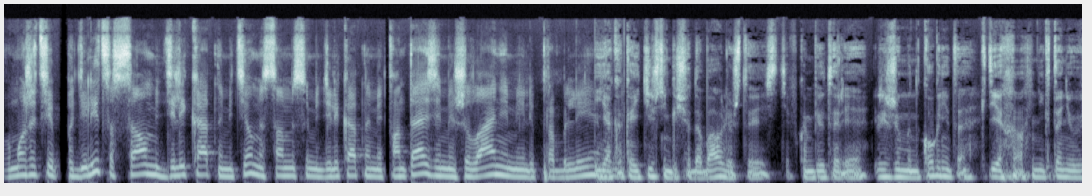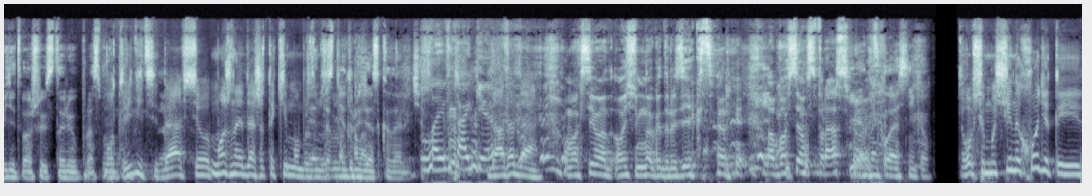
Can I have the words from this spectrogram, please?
Вы можете поделиться самыми деликатными темами, самыми своими деликатными фантазиями, желаниями или проблемами. Я как айтишник еще добавлю, что есть в компьютере режим инкогнито, где никто не увидит вашу историю просмотра. Вот видите, да, все. Можно и даже таким образом Это мне друзья сказали, честно. Лайфхаки. Да-да-да. У Максима очень много друзей, которые обо всем спрашивают. одноклассников. В общем, мужчины ходят, и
